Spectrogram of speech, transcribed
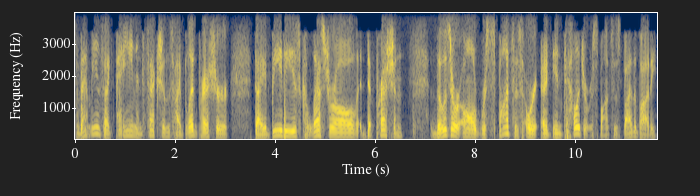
So that means like pain, infections, high blood pressure, diabetes, cholesterol, depression. Those are all responses or uh, intelligent responses by the body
